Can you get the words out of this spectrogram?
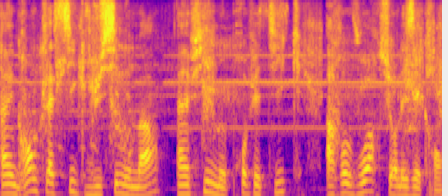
Un grand classique du cinéma, un film prophétique à revoir sur les écrans.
